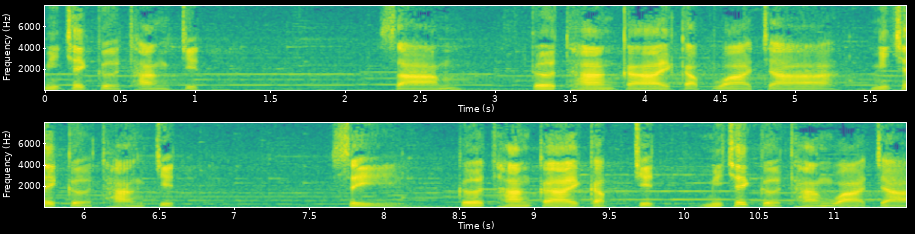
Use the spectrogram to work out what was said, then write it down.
มิใช่เกิดทางจิต 3. เกิดทางกายกับวาจามิใช่เกิดทางจิต 4. เกิดทางกายกับจิตมิใช่เกิดทางวาจา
